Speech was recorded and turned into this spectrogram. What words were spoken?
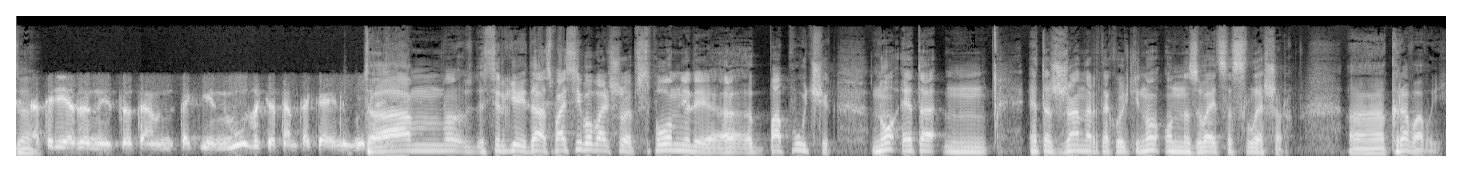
да. отрезанный, то там такие, музыка там такая. Там, Сергей, да, спасибо большое, вспомнили, э, попутчик. Но это, это жанр такой кино, он называется слэшер, э, кровавый.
